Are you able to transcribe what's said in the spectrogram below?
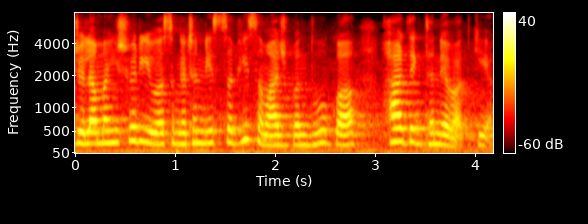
जिला माहेश्वरी युवा संगठन ने सभी समाज बंधुओं का हार्दिक धन्यवाद किया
